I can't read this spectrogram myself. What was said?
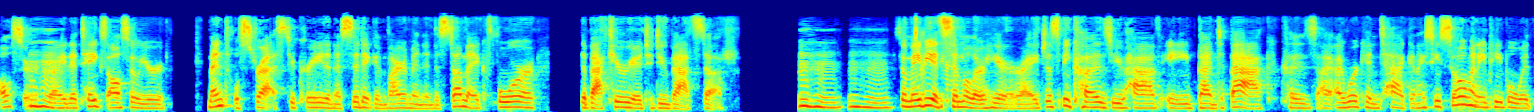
ulcer, mm-hmm. right? It takes also your mental stress to create an acidic environment in the stomach for the bacteria to do bad stuff. Mm-hmm, mm-hmm. So maybe it's similar here, right? Just because you have a bent back, because I, I, work in tech and I see so many people with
